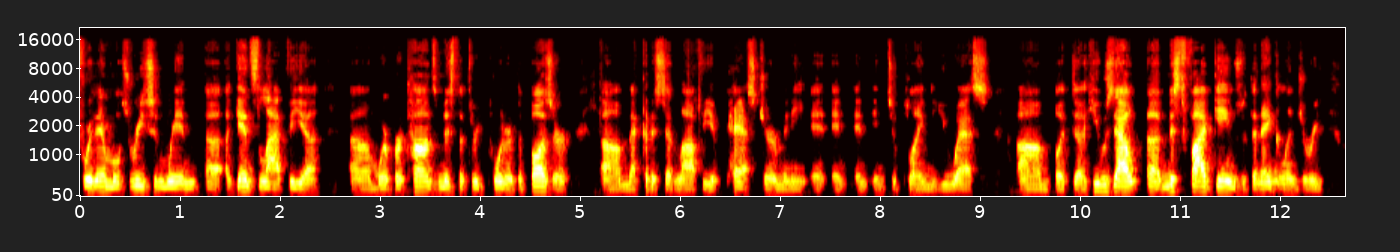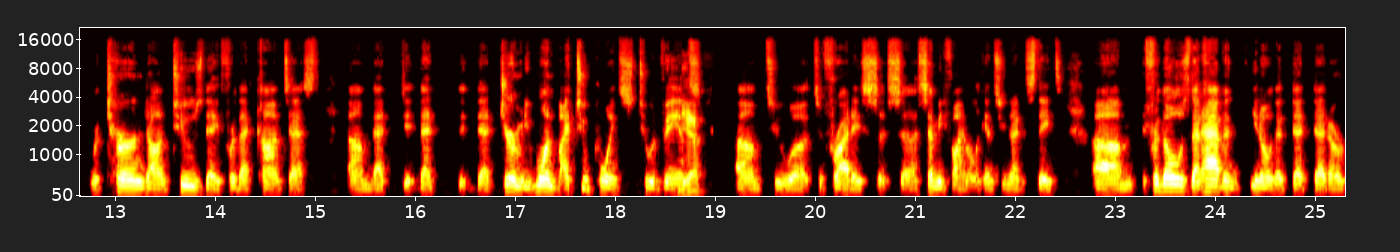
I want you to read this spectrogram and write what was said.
for their most recent win uh, against Latvia um, where Bertans missed the three pointer at the buzzer um, that could have sent Latvia past Germany and, and, and into playing the U.S. Um, but uh, he was out, uh, missed five games with an ankle injury, returned on Tuesday for that contest um, that that that Germany won by two points to advance. Yeah um, to uh, to Friday's uh, semifinal against the United States. Um, for those that haven't, you know, that that that are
